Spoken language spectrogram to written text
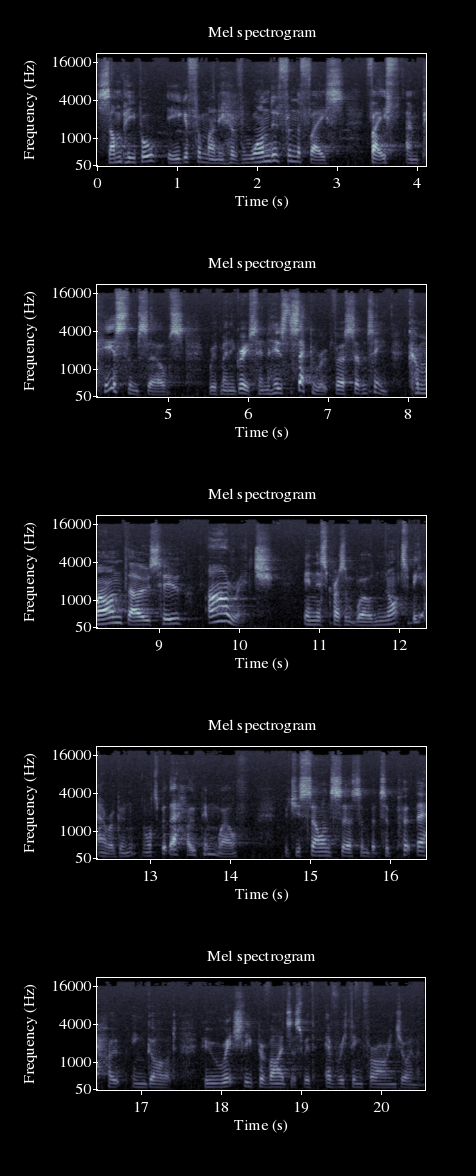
Some people, eager for money, have wandered from the face, faith and pierced themselves with many griefs. And here's the second root, verse 17. Command those who are rich in this present world not to be arrogant, not to put their hope in wealth, which is so uncertain, but to put their hope in God, who richly provides us with everything for our enjoyment.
